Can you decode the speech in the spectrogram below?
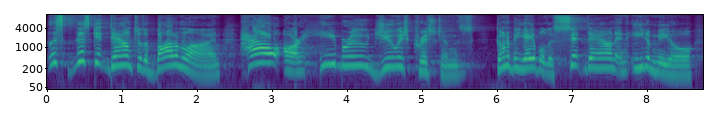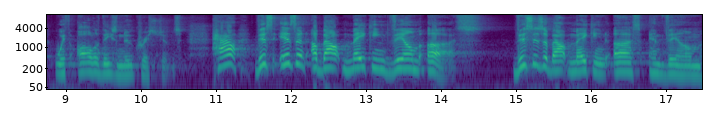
let's, let's get down to the bottom line. How are Hebrew Jewish Christians going to be able to sit down and eat a meal with all of these new Christians? How, this isn't about making them us. This is about making us and them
